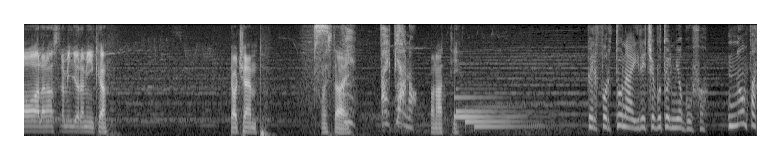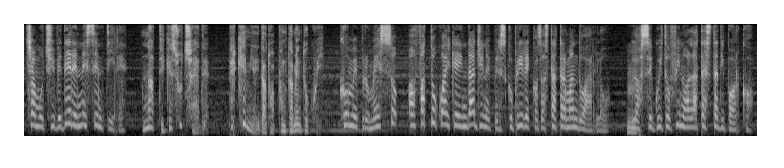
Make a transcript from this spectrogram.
Oh, la nostra migliore amica. Ciao, Champ. Come stai? Qui, fai piano. Ciao, Natti. Per fortuna hai ricevuto il mio gufo. Non facciamoci vedere né sentire. Natti, che succede? Perché mi hai dato appuntamento qui? Come promesso, ho fatto qualche indagine per scoprire cosa sta tramando Arlo. Mm. L'ho seguito fino alla testa di porco.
